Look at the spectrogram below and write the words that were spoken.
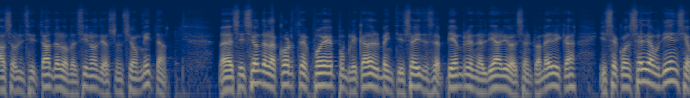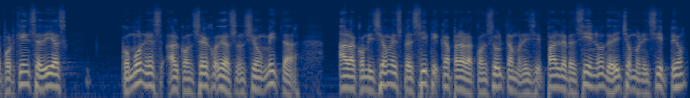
a solicitar de los vecinos de Asunción Mita. La decisión de la Corte fue publicada el 26 de septiembre en el Diario de Centroamérica y se concede audiencia por 15 días comunes al Consejo de Asunción Mita, a la Comisión Específica para la Consulta Municipal de Vecinos de dicho municipio,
